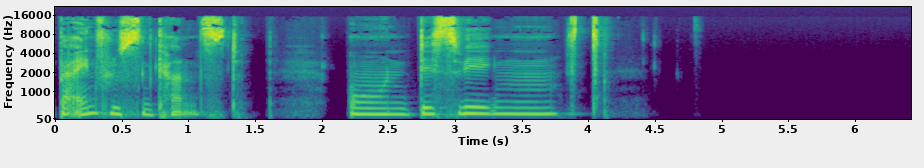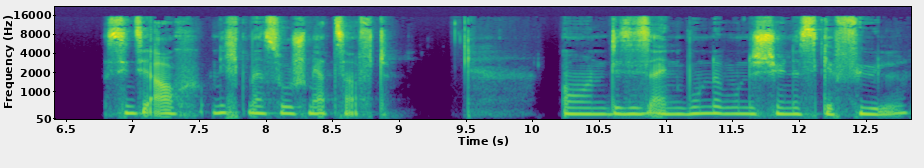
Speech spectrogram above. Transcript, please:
beeinflussen kannst. Und deswegen sind sie auch nicht mehr so schmerzhaft. Und es ist ein wunder, wunderschönes Gefühl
